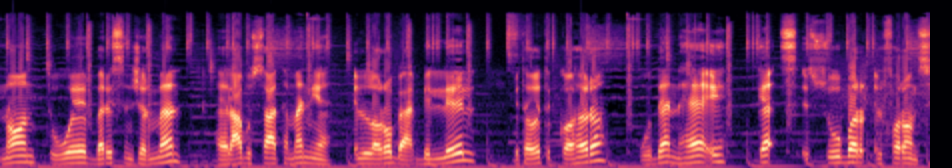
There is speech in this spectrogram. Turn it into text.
نانت وباريس سان جيرمان هيلعبوا الساعة تمانية إلا ربع بالليل بتوقيت القاهرة وده نهائي كأس السوبر الفرنسي.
